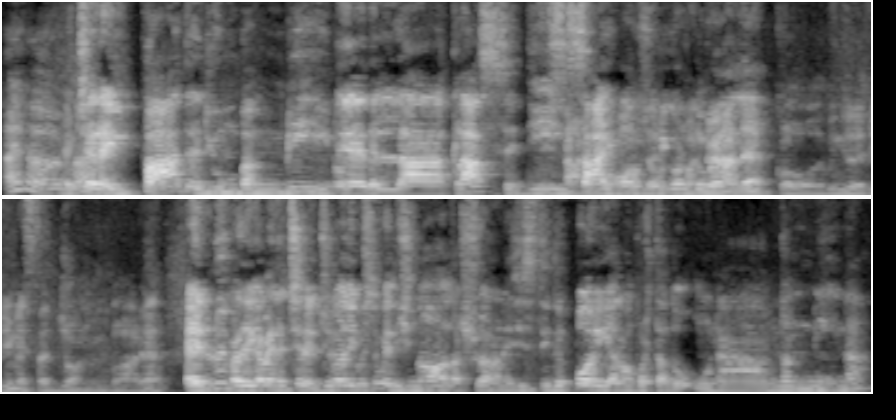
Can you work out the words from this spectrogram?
Ah, no, E ma- c'era il padre di un bambino eh, della classe di, Di Simon, se ricordo quando era male. piccolo, quindi le prime stagioni mi pare. E lui praticamente c'era il genere di questo qui e dice no, la Shoah non è esistita. E poi hanno portato una nonnina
